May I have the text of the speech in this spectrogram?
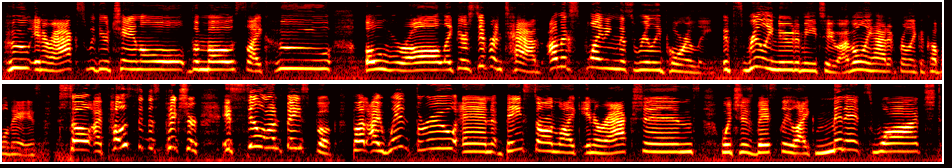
who interacts with your channel the most, like who overall, like there's different tabs. I'm explaining this really poorly. It's really new to me too. I've only had it for like a couple days. So I posted this picture. It's still on Facebook, but I went through and based on like interactions, which is basically like minutes watched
